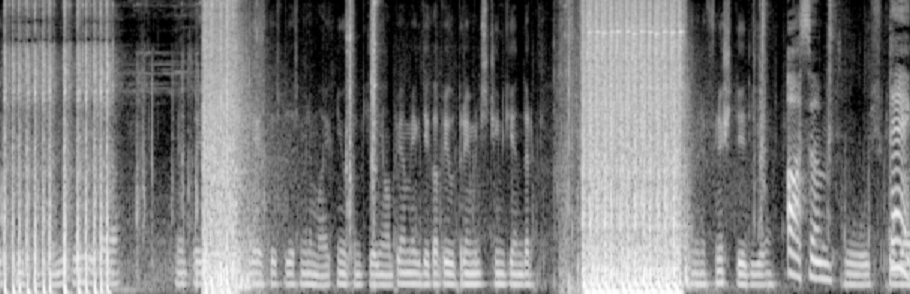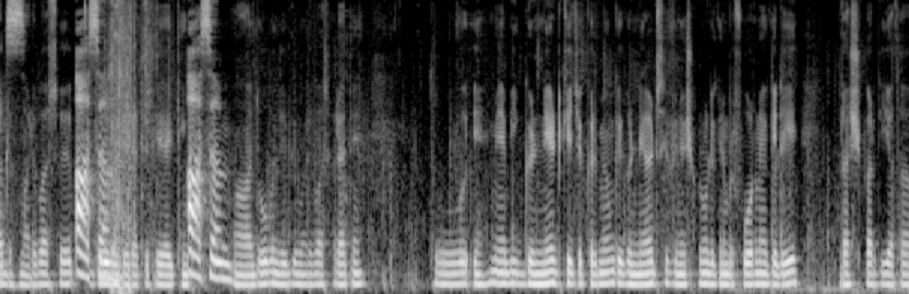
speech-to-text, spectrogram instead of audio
उसमें पानी क्यों बचाया मैं तो ये इस वजह से मैंने माइक नहीं ओपन किया। यहाँ पे हम एक जगह पे उतरे मिड स्टीन के अंदर। मैंने फिनिश दे दिया है। Awesome. तो इसके बाद हमारे पास awesome. दो बंदे रहते थे आई थिंक awesome. हाँ दो बंदे भी हमारे पास रहते हैं। तो मैं अभी ग्रनेड के चक्कर में हूँ कि ग्रनेड से फिनिश करूँ लेकिन नंबर फोर ने अकेले रश कर दिया था।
